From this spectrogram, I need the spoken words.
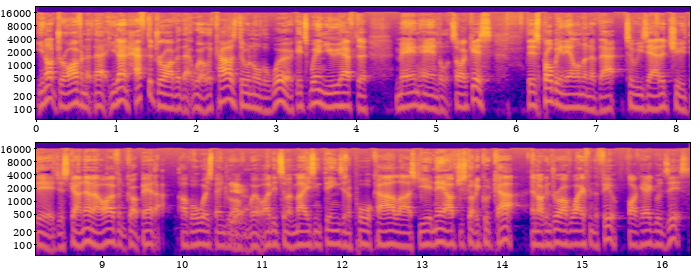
You're not driving it that you don't have to drive it that well. The car's doing all the work. It's when you have to manhandle it. So I guess there's probably an element of that to his attitude there. Just going, no, no, I haven't got better. I've always been driving Yeah. well. I did some amazing things in a poor car last year. Now I've just got a good car and I can drive away from the field. Like, how good's this?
